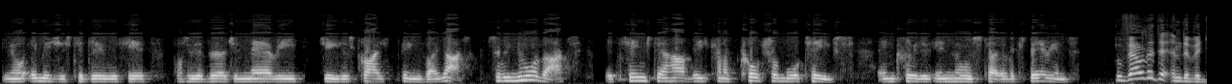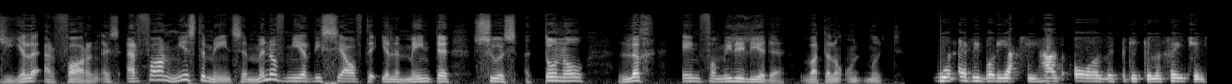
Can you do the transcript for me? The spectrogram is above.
you know images to do with say, possibly the Virgin Mary, Jesus Christ, things like that. So we know that it seems to have these kind of cultural motifs included in those type of experience. Hoewel dit 'n individuele ervaring is, ervaar meeste mense min of meer dieselfde elemente soos 'n tonnel, lig en familielede wat hulle ontmoet. Not everybody actually has all of the particular features.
